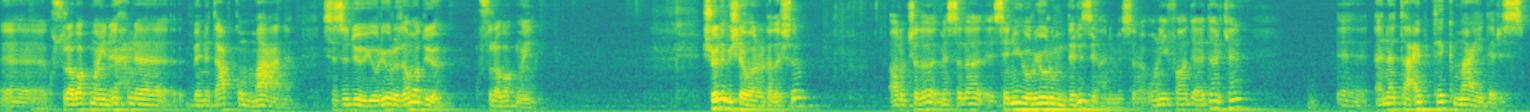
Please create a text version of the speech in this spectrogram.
Ee, kusura bakmayın ihne benet'abkum ma'ana. Sizi diyor yoruyoruz ama diyor kusura bakmayın. Şöyle bir şey var arkadaşlar. Arapçada mesela e, seni yoruyorum deriz ya hani mesela onu ifade ederken e, ene ta'ibtek ma'i deriz.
